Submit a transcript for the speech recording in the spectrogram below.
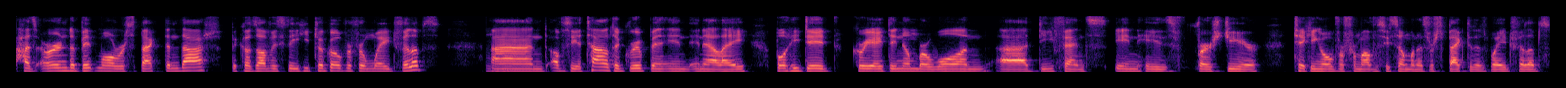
has earned a bit more respect than that because obviously he took over from Wade Phillips. Mm-hmm. And obviously a talented group in, in, in LA, but he did create the number one uh, defense in his first year taking over from obviously someone as respected as Wade Phillips.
